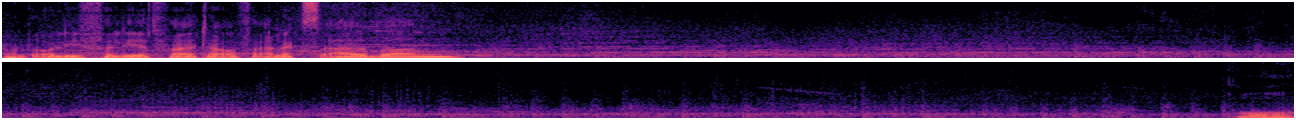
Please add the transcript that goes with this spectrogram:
Und Olli verliert weiter auf Alex Alban. Oh.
